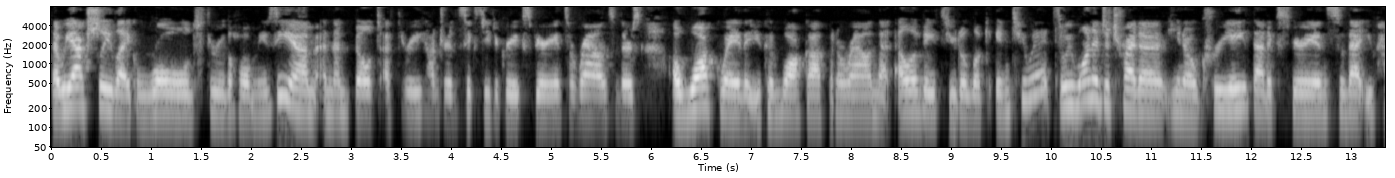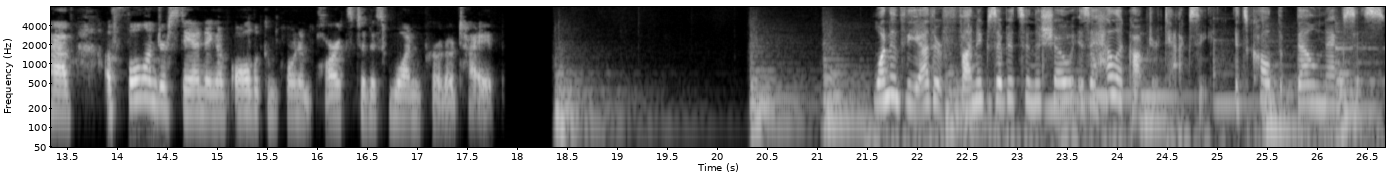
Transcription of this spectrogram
that we actually like rolled through the whole museum and then built a 360 degree experience around. So there's a walkway that you could walk up and around that elevates you to look into it. So we wanted to try to, you know, create that experience so that you have a full understanding of all the component parts to this one prototype. One of the other fun exhibits in the show is a helicopter taxi. It's called the Bell Nexus.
